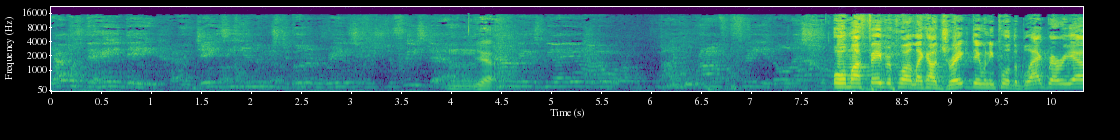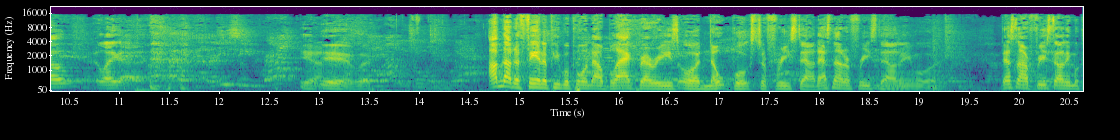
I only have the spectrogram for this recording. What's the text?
That was the heyday when Jay Z and them used to go to the radio and used to freestyle. Mm. Yeah. Now niggas be like, yo, I don't, I don't rhyme for free and all. Or my favorite part, like how Drake did when he pulled the BlackBerry out. Like, uh, At least he rap. Yeah. yeah. But I'm not a fan of people pulling out Blackberries or notebooks to freestyle. That's not a freestyle anymore. That's not freestyle anymore.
